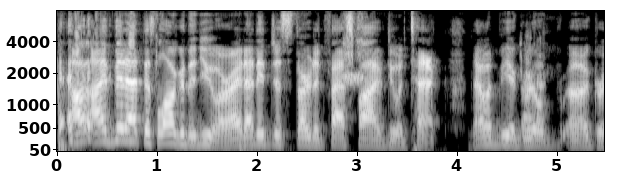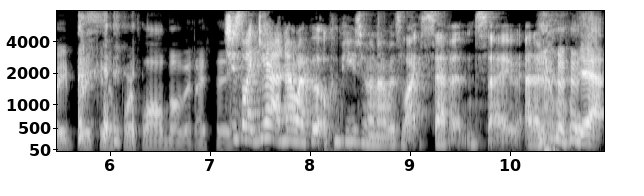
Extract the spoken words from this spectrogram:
I, have been at this longer than you, all right. I didn't just start in Fast Five doing tech. That would be a real uh, great breaking the fourth wall moment. I think. She's like, yeah, no, I built a computer when I was like seven, so I don't know. yeah,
